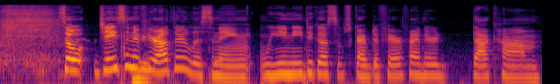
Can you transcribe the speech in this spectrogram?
so, Jason, if you're out there listening, you need to go subscribe to FaireFinder.com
